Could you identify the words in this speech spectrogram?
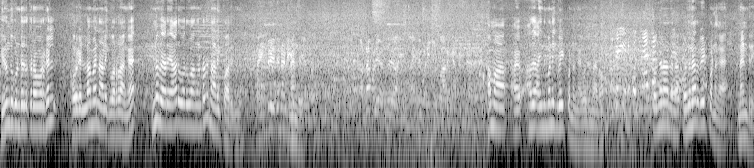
இருந்து கொண்டிருக்கிறவர்கள் அவர்கள் எல்லாமே நாளைக்கு வர்றாங்க. இன்னும் வேறு யார் வருவாங்கன்றது நாளைக்கு பாருங்க. இன்றைய தினம் நன்றி. அண்ணாமலை வந்து ஐந்து- ஐந்து மணிக்கு பாருங்க. அப்படின்னு ஆமாம் அது ஐந்து மணிக்கு வெயிட் பண்ணுங்கள் கொஞ்ச நேரம். கொஞ்ச நேரம் கொஞ்ச நேரம் தானே கொஞ்ச நேரம் வெயிட் பண்ணுங்கள் நன்றி.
